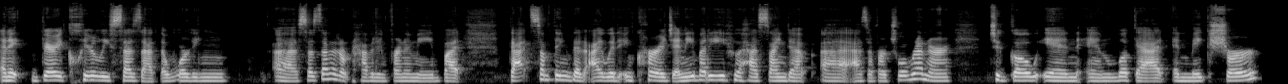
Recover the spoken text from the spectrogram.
And it very clearly says that the wording uh, says that I don't have it in front of me, but that's something that I would encourage anybody who has signed up uh, as a virtual runner to go in and look at and make sure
